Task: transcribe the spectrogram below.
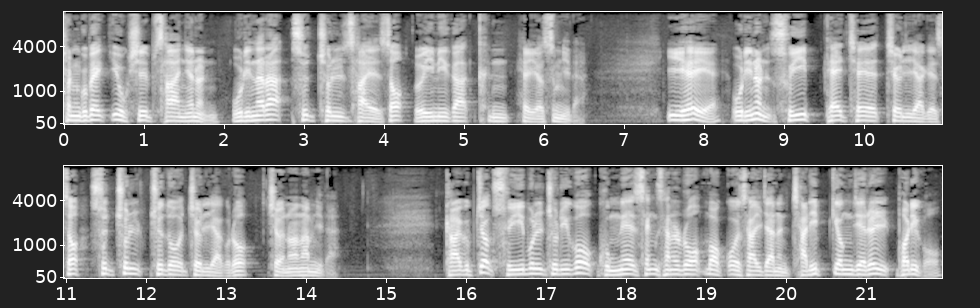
(1964년은) 우리나라 수출사에서 의미가 큰 해였습니다. 이 해에 우리는 수입 대체 전략에서 수출 주도 전략으로 전환합니다. 가급적 수입을 줄이고 국내 생산으로 먹고 살자는 자립 경제를 버리고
